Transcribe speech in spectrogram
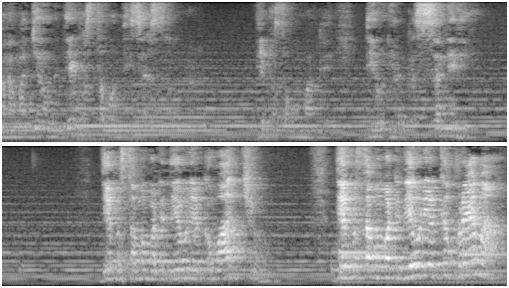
మన మధ్యలో ఉన్న దీపస్తంభం తీసేస్తా ఉన్నాడు దీపస్తంభం అంటే దేవుని యొక్క సన్నిధి. దీపస్తంభం అంటే దేవుని యొక్క వాక్యం. దీపస్తంభం అంటే దేవుని యొక్క ప్రేమ.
